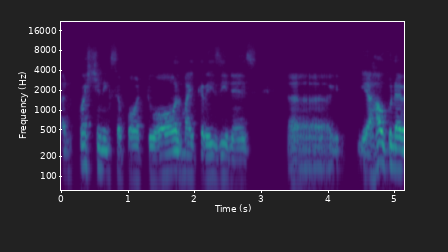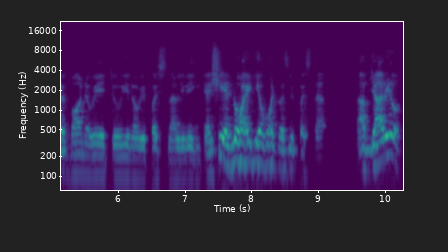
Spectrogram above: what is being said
unquestioning support to all my craziness. Uh, yeah, how could I have gone away to, you know, Vipassana living? And she had no idea what was Vipassana. Ab ja rahe ho?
